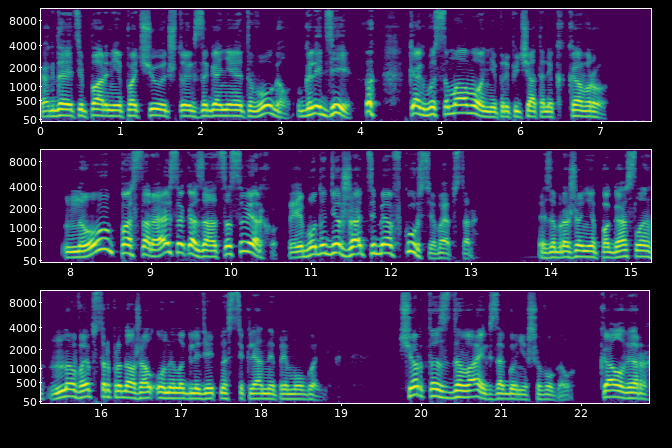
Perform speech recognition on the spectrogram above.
Когда эти парни почуют, что их загоняют в угол, гляди, как бы самого не припечатали к ковру. Ну, постараюсь оказаться сверху и буду держать тебя в курсе, Вебстер. Изображение погасло, но Вебстер продолжал уныло глядеть на стеклянный прямоугольник. «Черта с два их загонишь в угол. Калвер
